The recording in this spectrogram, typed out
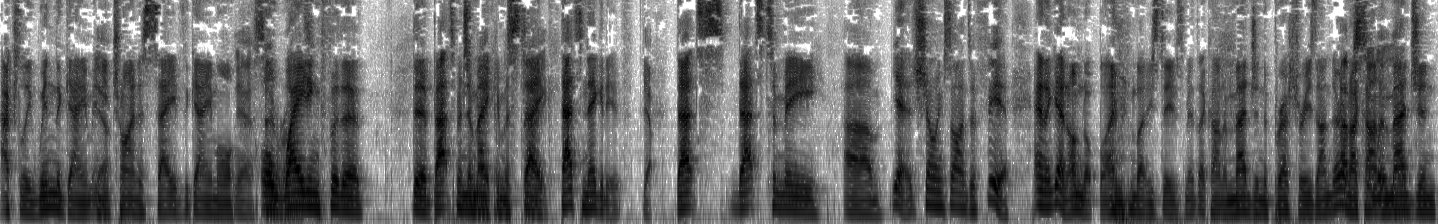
actually win the game, and Yeah. you're trying to save the game or Yeah, or runs. waiting for the the batsman to, make, a mistake, mistake. that's negative. Yep. That's that's to me, um, yeah, it's showing signs of fear. And again, I'm not blaming bloody Steve Smith. I can't imagine the pressure he's under, and I can't imagine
